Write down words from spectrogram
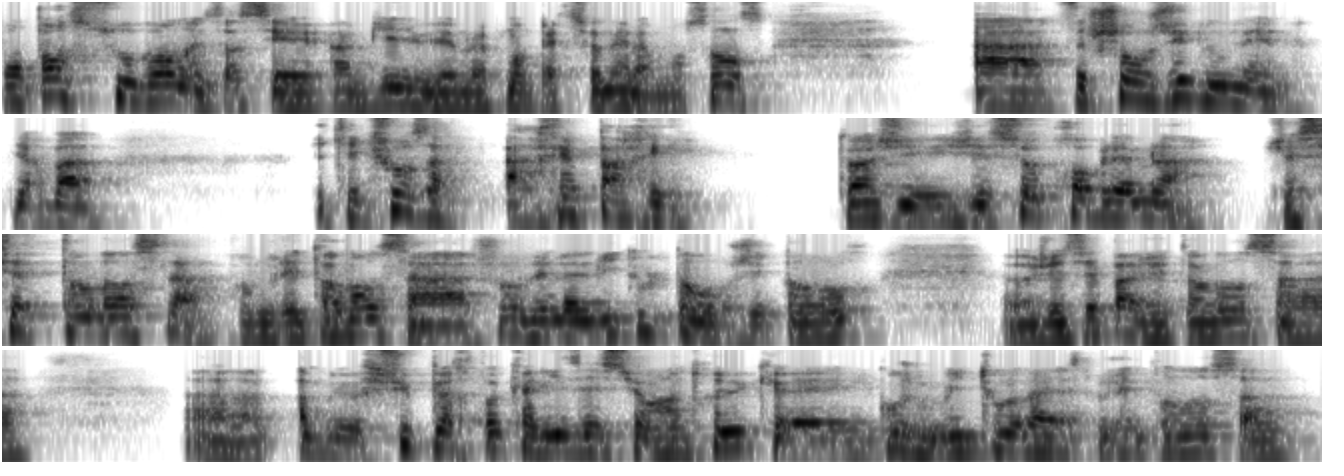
on pense souvent, et ça c'est un biais du développement personnel à mon sens, à se changer nous-mêmes. Dire, bah, il y a quelque chose à, à réparer. Toi, j'ai, j'ai ce problème-là, j'ai cette tendance-là. J'ai tendance à changer la vie tout le temps. J'ai tendance, euh, je sais pas, j'ai tendance à, à, me super focaliser sur un truc et du coup j'oublie tout le reste. J'ai tendance à,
